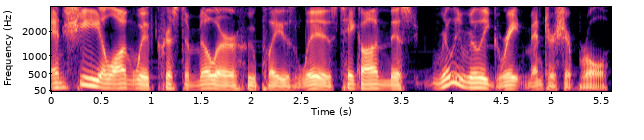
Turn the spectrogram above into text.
And she, along with Christa Miller, who plays Liz, take on this really, really great mentorship role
